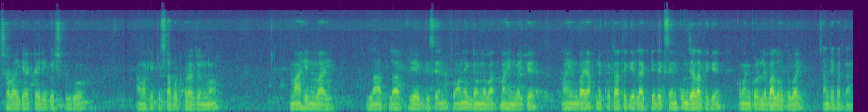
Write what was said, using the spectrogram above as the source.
সবাইকে একটাই রিকোয়েস্ট করব আমাকে একটু সাপোর্ট করার জন্য। মাহিন ভাই, লাভ লাভ রিয়েক্ট দিছেন। তো অনেক ধন্যবাদ মাহিন ভাইকে। মাহিন ভাই, আপনি কোথা থেকে লাইভটি দেখছেন? কোন জেলা থেকে? কমেন্ট করলে ভালো হতো ভাই। জানতে পারতাম।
